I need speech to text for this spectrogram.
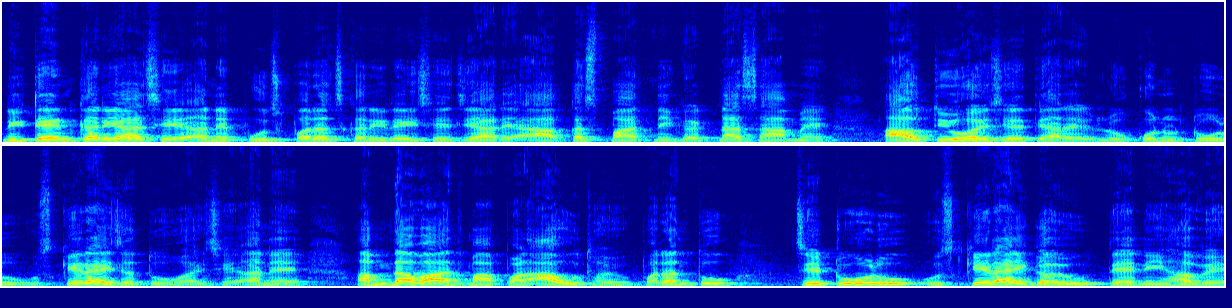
ડિટેન કર્યા છે અને પૂછપરછ કરી રહી છે. જ્યારે આ અકસ્માતની ઘટના સામે આવતી હોય છે, ત્યારે લોકોનું ટોળું ઉશ્કેરાઈ જતું હોય છે અને અમદાવાદમાં પણ આવું થયું. પરંતુ જે ટોળું ઉશ્કેરાઈ ગયું તેની હવે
